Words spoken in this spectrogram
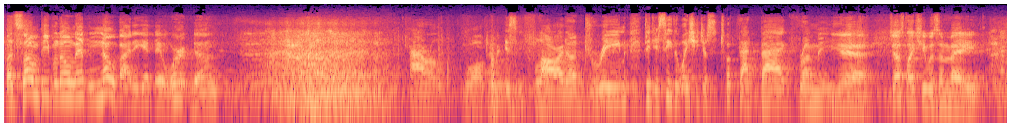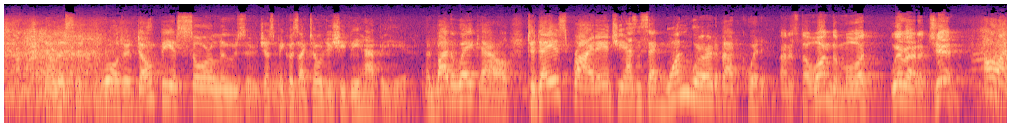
but some people don't let nobody get their work done. Carol, Walter, isn't Florida a dream? Did you see the way she just took that bag from me? Yeah, just like she was a maid. Now listen, Walter, don't be a sore loser just because I told you she'd be happy here. And by the way, Carol, today is Friday and she hasn't said one word about quitting. And it's no wonder, Maude, we're at a gin. Oh, I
